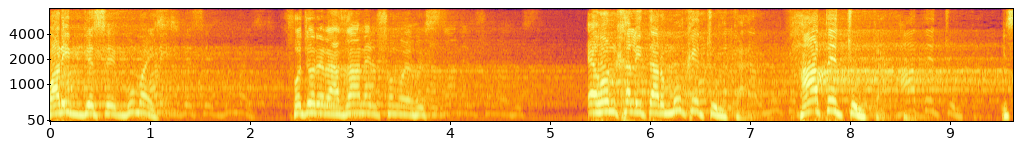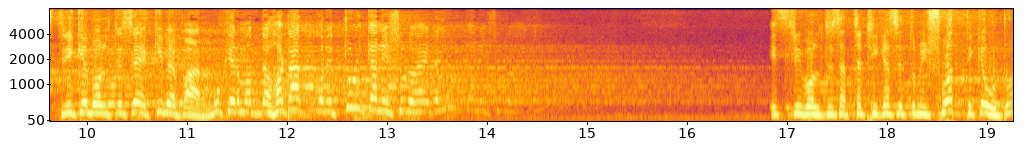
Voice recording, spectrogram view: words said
বাড়ির গেছে, ঘুমাইছে। ফজরের আজানের সময় হয়েছে এখন খালি তার মুখে চুলকায়। হাতে চুলকায়। হাতে চুলকায় স্ত্রীকে বলতেছে, কি ব্যাপার? মুখের মধ্যে হঠাৎ করে চুলকানি শুরু হয়ে গেল? স্ত্রী বলতেছে আচ্ছা ঠিক আছে, তুমি শোয়ার থেকে উঠো।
